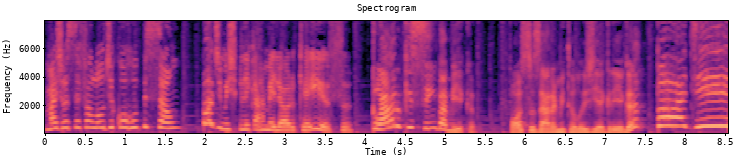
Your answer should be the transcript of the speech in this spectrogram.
Mas você falou de corrupção. Pode me explicar melhor o que é isso? Claro que sim, Babica. Posso usar a mitologia grega? Pode!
